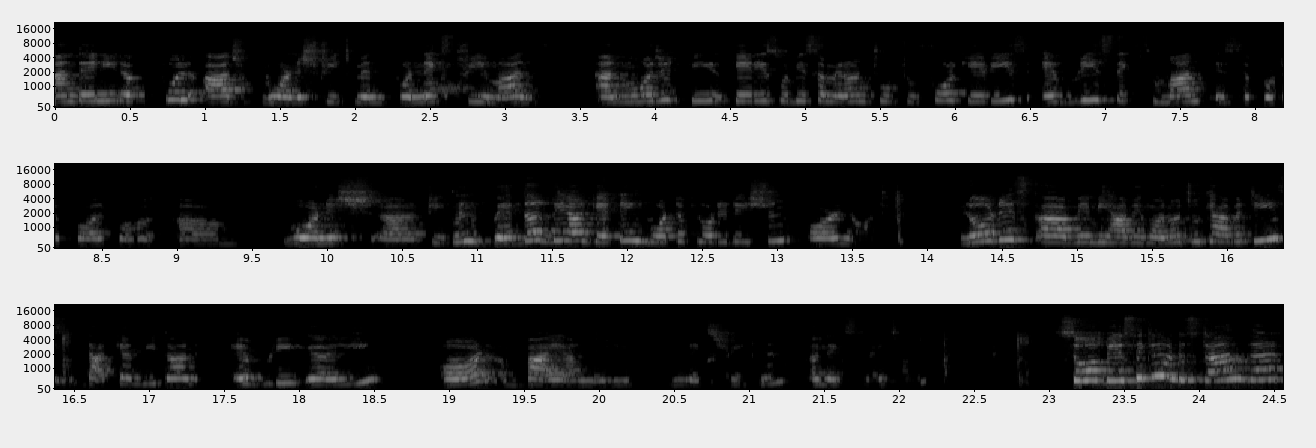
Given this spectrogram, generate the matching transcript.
and they need a full arch varnish treatment for next three months. And moderate ca- caries would be somewhere around two to four caries. Every six months is the protocol for um, varnish uh, treatment, whether they are getting water fluoridation or not. Low risk uh, maybe having one or two cavities that can be done every yearly or biannually. Next treatment, uh, next slide, sorry. So basically understand that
